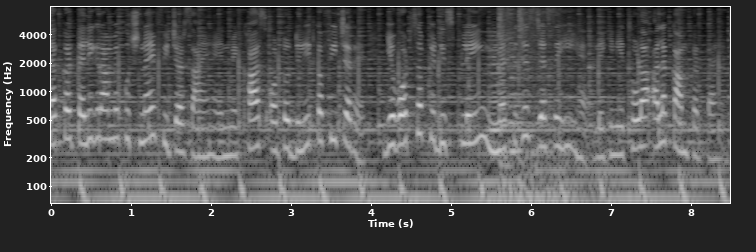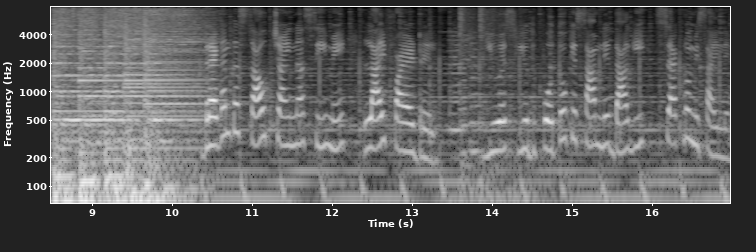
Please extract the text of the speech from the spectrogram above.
टक्कर। टेलीग्राम में कुछ नए फीचर्स आए हैं। इनमें खास ऑटो डिलीट का फीचर है। ये व्हाट्सएप के डिस्प्लेइंग मैसेजेस जैसे ही है, लेकिन ये थोड़ा अलग काम करता है। ड्रैगन का साउथ चाइना सी में लाइव फायर ड्रिल यूएस युद्धपोतों के सामने दागी सैकड़ों मिसाइलें।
